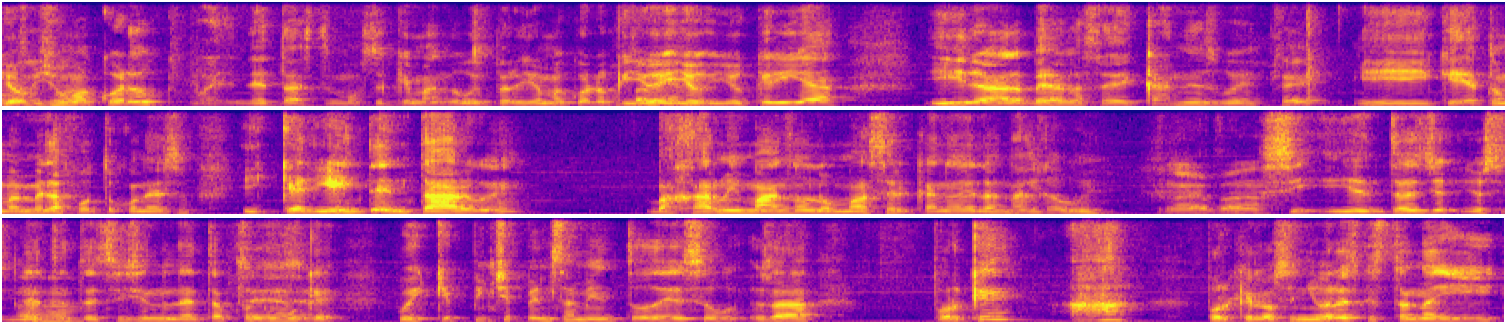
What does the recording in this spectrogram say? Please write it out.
yo, yo me acuerdo, güey, neta, me estoy quemando, güey. Pero yo me acuerdo que yo, yo, yo quería ir a ver a las edecanes, güey. Sí. Y quería tomarme la foto con eso. Y quería intentar, güey, bajar mi mano lo más cercano de la nalga, güey. Neta. Sí, y entonces yo, yo sí, neta, Ajá. te estoy diciendo, neta, fue Sí, como sí. que, güey, qué pinche pensamiento de eso, güey. O sea, ¿por qué? Ah, porque los señores que están ahí.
